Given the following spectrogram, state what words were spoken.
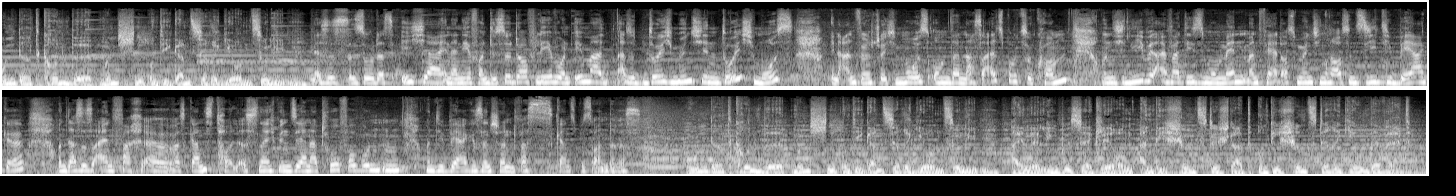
100 Gründe, München und die ganze Region zu lieben. Es ist so, dass ich ja in der Nähe von Düsseldorf lebe und immer also durch München durch muss, in Anführungsstrichen muss, um dann nach Salzburg zu kommen. Und ich liebe einfach diesen Moment, man fährt aus München raus und sieht die Berge. Und das ist einfach äh, was ganz Tolles. Ne? Ich bin sehr naturverbunden und die Berge sind schon was ganz Besonderes. 100 Gründe, München und die ganze Region zu lieben. Eine Liebeserklärung an die schönste Stadt und die schönste Region der Welt.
